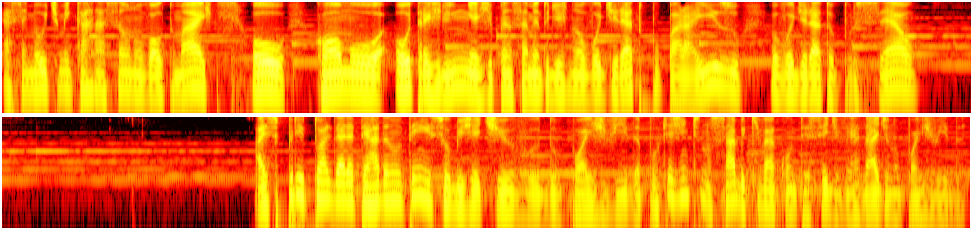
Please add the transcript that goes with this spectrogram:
essa é minha última encarnação, não volto mais, ou como outras linhas de pensamento dizem, não, eu vou direto para o paraíso, eu vou direto para o céu. A espiritualidade aterrada não tem esse objetivo do pós-vida, porque a gente não sabe o que vai acontecer de verdade no pós-vida.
